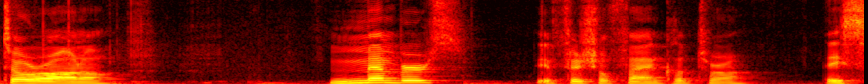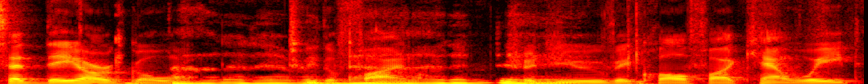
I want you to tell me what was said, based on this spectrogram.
Toronto, members, the official fan club Toronto. They said they are going to the final. Should Juve qualify? Can't wait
